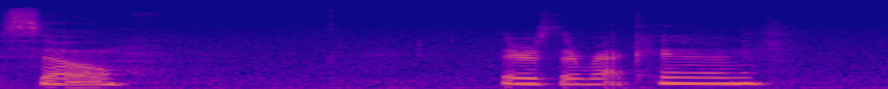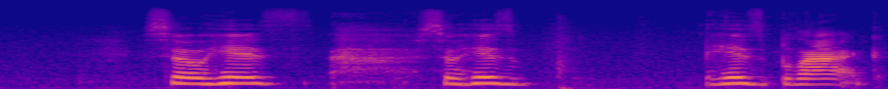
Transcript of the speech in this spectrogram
So, there's the raccoon. So his, so his his black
